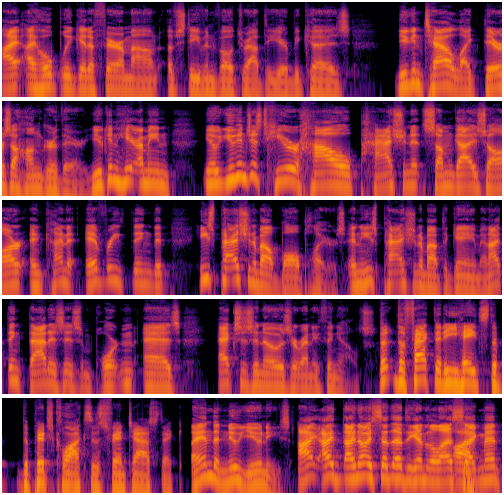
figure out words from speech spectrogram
I, I hope we get a fair amount of Stephen Vogt throughout the year because you can tell like there's a hunger there. You can hear, I mean, you know, you can just hear how passionate some guys are and kind of everything that he's passionate about ball players and he's passionate about the game. And I think that is as important as X's and O's or anything else. The, the fact that he hates the, the pitch clocks is fantastic. And the new unis. I I, I know I said that at the end of the last I- segment.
